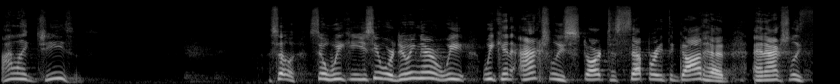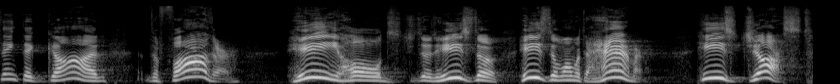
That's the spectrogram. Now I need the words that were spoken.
I like Jesus. So, so we can, you see what we're doing there? We, we can actually start to separate the Godhead and actually think that God, the Father, He holds, He's the, he's the one with the hammer. He's just.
